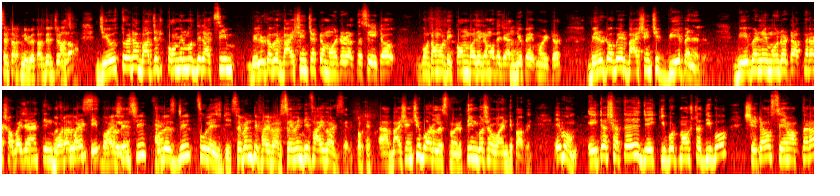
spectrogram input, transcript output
সেটআপ নেবে তাদের জন্য? আচ্ছা যেহেতু এটা বাজেট কমের মধ্যে রাখছি। ভেলুটপের বাইশ ইঞ্চি একটা মনিটর রাখতেছি এটাও মোটামুটি কম বাজেটের মধ্যে জাতীয় মনিটর ভেলুটপের বাইশ ইঞ্চি বিএ প্যানেলের বিএ প্যানেলের মনিটরটা আপনারা সবাই জানেন তিন বছর ওয়ারেন্টি 22 ইঞ্চি, Full HD, full HD seventy five hertz seventy five হার্সের Okay. বাইশ ইঞ্চি বর্ডারলেস মনিটর তিন বছর ওয়ারেন্টি পাবেন। এবং এইটার সাথে যে কিবোর্ড মাউসটা দিব সেটাও সেম আপনারা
